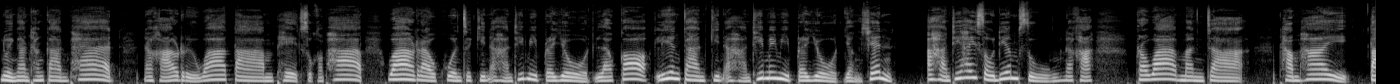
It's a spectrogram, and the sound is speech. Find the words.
หน่วยงานทางการแพทย์นะคะ หรือว่าตามเพจสุขภาพ ว่าเราควรจะกินอาหารที่มีประโยชน์ แล้วก็เลี่ยงการกินอาหารที่ไม่มีประโยชน์ อย่างเช่น อาหารที่ให้โซเดียมสูงนะคะ เพราะว่ามันจะทำให้ไต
